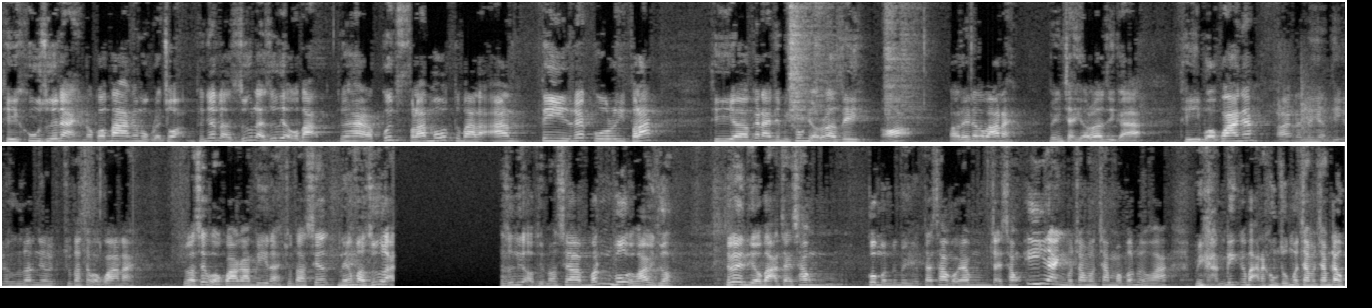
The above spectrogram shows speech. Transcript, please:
Thì khu dưới này nó có ba cái mục để chọn. Thứ nhất là giữ lại dữ liệu của bạn. Thứ hai là quick flash mode. Thứ ba là anti recovery flash thì ờ, cái này thì mình không hiểu đó là gì. Đó ở đây nó có báo này. Mình chả hiểu đó là gì cả. Thì bỏ qua nhé đấy, đây hiển thị nó hướng dẫn như chúng ta sẽ bỏ qua này. Chúng ta sẽ bỏ qua anti này. Chúng ta sẽ nếu mà giữ lại dữ liệu thì nó sẽ vẫn vội hóa bình thường. Thế nên nhiều bạn chạy xong comment với mình, tại sao của em chạy xong y anh 100% mà vẫn vội hóa? Mình khẳng định các bạn là không trúng 100% đâu,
